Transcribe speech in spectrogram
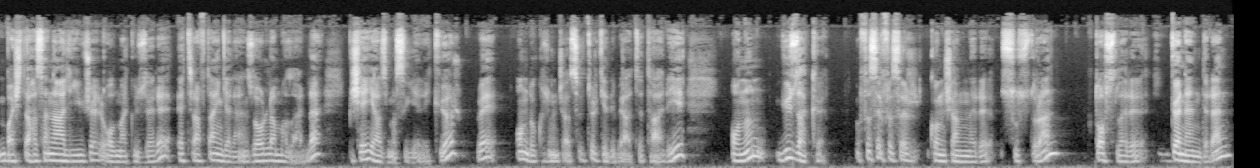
başta Hasan Ali Yücel olmak üzere etraftan gelen zorlamalarla bir şey yazması gerekiyor ve 19. asır Türk Edebiyatı tarihi onun yüz akı, fısır fısır konuşanları susturan, dostları gönendiren,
